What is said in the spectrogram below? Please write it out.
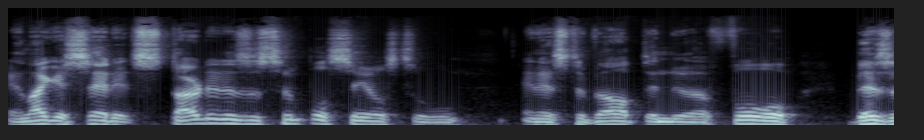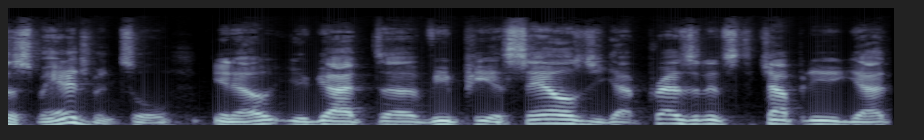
And like I said, it started as a simple sales tool and it's developed into a full business management tool. You know, you've got uh, VP of sales, you got presidents of the company, you got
